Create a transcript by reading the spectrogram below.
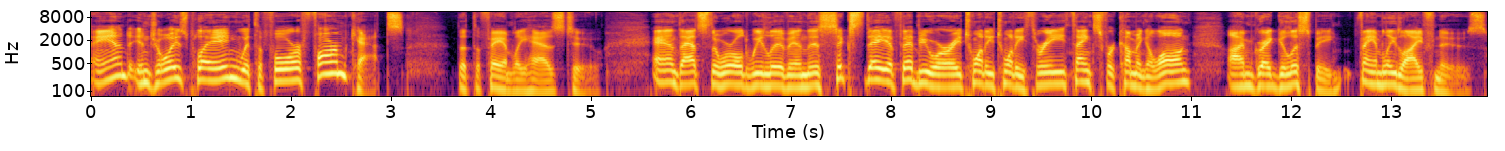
and enjoys playing with the four farm cats that the family has too. And that's the world we live in this sixth day of February 2023. Thanks for coming along. I'm Greg Gillespie, Family Life News.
